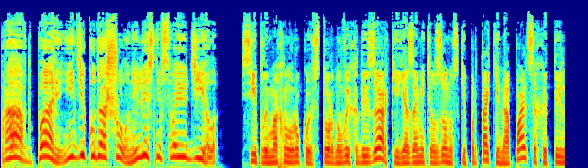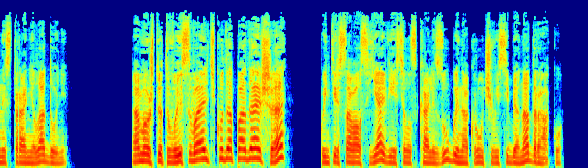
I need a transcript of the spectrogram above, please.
«Правда, парень, иди куда шел, не лезь не в свое дело!» Сиплый махнул рукой в сторону выхода из арки, и я заметил зоновские портаки на пальцах и тыльной стороне ладони. «А может, это вы свалите куда подальше, а?» Поинтересовался я, весело скали зубы и накручивая себя на драку.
